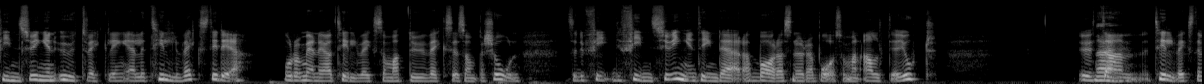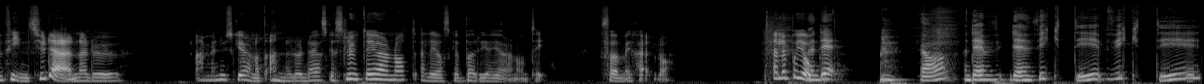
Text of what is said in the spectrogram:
finns ju ingen utveckling eller tillväxt i det. Och då menar jag tillväxt som att du växer som person. Så det, fi det finns ju ingenting där att bara snurra på som man alltid har gjort. Utan Nej. tillväxten finns ju där när du ah, men nu ska jag göra något annorlunda. Jag ska sluta göra något eller jag ska börja göra någonting. För mig själv då. Eller på jobbet. Ja, det är, en, det är en viktig, viktig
